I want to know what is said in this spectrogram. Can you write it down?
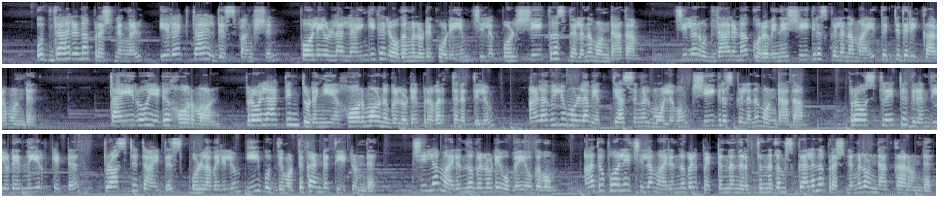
ഉദ്ധാരണ പ്രശ്നങ്ങൾ ഇറക്ടൈൽ ഡിസ്ഫങ്ഷൻ പോലെയുള്ള ലൈംഗിക രോഗങ്ങളുടെ കൂടെയും ചിലപ്പോൾ ശീഘ്രസ്ഖലനമുണ്ടാകാം. ചിലർ ഉദ്ധാരണ കുറവിനെ ശീഘ്രസ്ഖലനമായി തെറ്റിദ്ധരിക്കാറുമുണ്ട്. തൈറോയിഡ് ഹോർമോൺ പ്രോലാക്റ്റിൻ തുടങ്ങിയ ഹോർമോണുകളുടെ പ്രവർത്തനത്തിലും അളവിലുമുള്ള വ്യത്യാസങ്ങൾ മൂലവും ശീഘ്രസ്ഖലനം ഉണ്ടാകാം പ്രോസ്ട്രേറ്റ് ഗ്രന്ഥിയുടെ നീർക്കെട്ട് പ്രോസ്റ്ററ്റൈറ്റിസ് ഉള്ളവരിലും ഈ ബുദ്ധിമുട്ട് കണ്ടെത്തിയിട്ടുണ്ട്. ചില മരുന്നുകളുടെ ഉപയോഗവും അതുപോലെ ചില മരുന്നുകൾ പെട്ടെന്ന് നിർത്തുന്നതും സ്ഖലന പ്രശ്നങ്ങൾ ഉണ്ടാക്കാറുണ്ട്.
